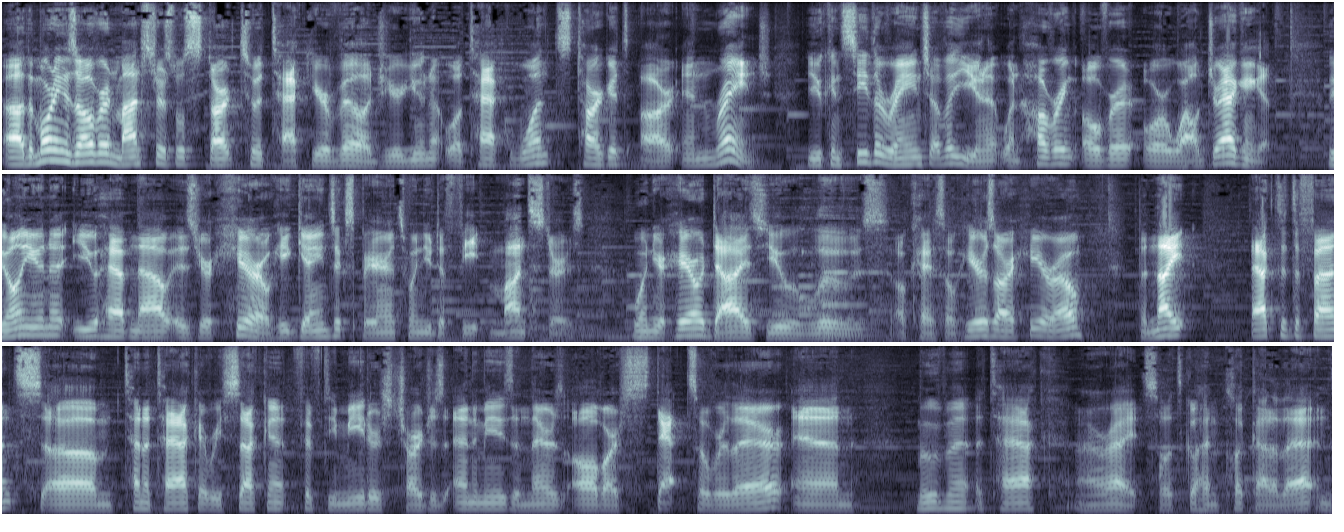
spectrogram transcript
Uh, the morning is over and monsters will start to attack your village. Your unit will attack once targets are in range. You can see the range of a unit when hovering over it or while dragging it. The only unit you have now is your hero. He gains experience when you defeat monsters. When your hero dies, you lose. Okay, so here's our hero. The Knight, active defense, um, 10 attack every second, 50 meters, charges enemies, and there's all of our stats over there. And Movement, attack. All right, so let's go ahead and click out of that and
